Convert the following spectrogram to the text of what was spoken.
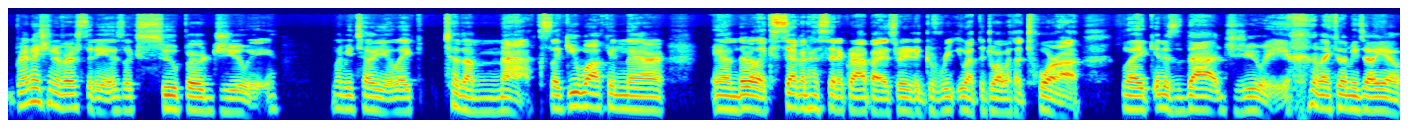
Brandeis University is like super Jewy. Let me tell you, like to the max. Like you walk in there, and there are like seven Hasidic rabbis ready to greet you at the door with a Torah. Like it is that Jewy. like let me tell you.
